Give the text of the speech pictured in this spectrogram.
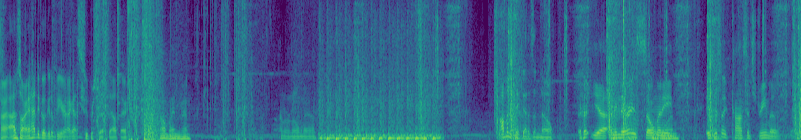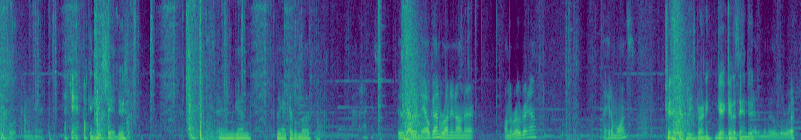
All right, I'm sorry. I had to go get a beer. I got super stressed out there. Oh man, man. I don't know, man. I'm gonna take that as a no. yeah, I mean there is so Hold many. on. It's just a constant stream of people coming here. I can't fucking hit shit, dude. Hit him again. I think I killed them both. There's a guy with a nail gun running on our, on the road right now. I hit him once. Finish it, please, Bernie. Get get us in, Dead dude. in the middle of the road.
